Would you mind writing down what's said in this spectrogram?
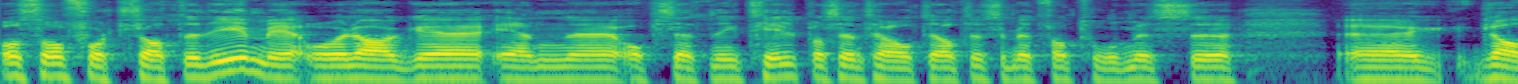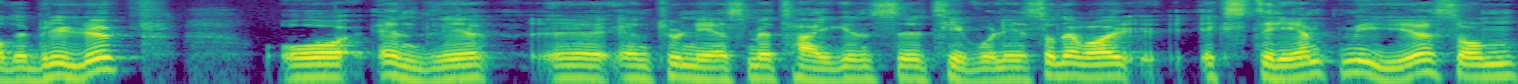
Og så fortsatte de med å lage en eh, oppsetning til på Sentralteatret som het Fantomets eh, glade bryllup. Og endelig eh, en turné som het Teigens tivoli. Så det var ekstremt mye som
